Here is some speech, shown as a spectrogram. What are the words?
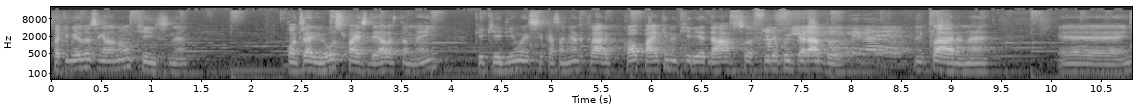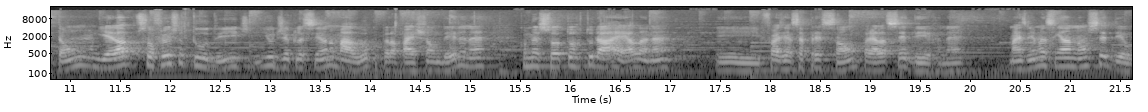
Só que mesmo assim ela não quis, né? Contrariou os pais dela também, que queriam esse casamento. Claro, qual pai que não queria dar a sua filha A pro filha imperador? do imperador. É claro, né? É, então, e ela sofreu isso tudo. E, e o Diocleciano, maluco pela paixão dele, né? Começou a torturar ela, né? E fazer essa pressão para ela ceder, né? Mas mesmo assim ela não cedeu,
